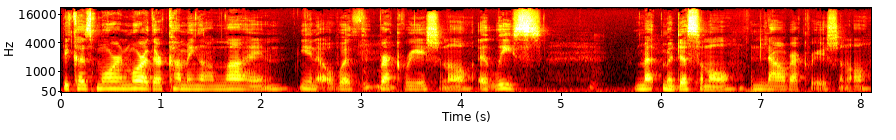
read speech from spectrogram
because more and more they're coming online, you know, with mm-hmm. recreational, at least me- medicinal and now recreational.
